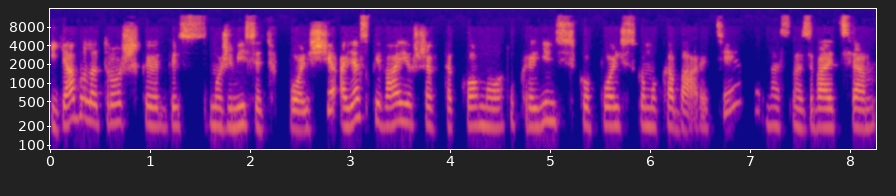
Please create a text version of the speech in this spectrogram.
я була трошки десь, може, місяць в Польщі, а я співаю ще в такому українсько-польському кабареті. У нас називається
